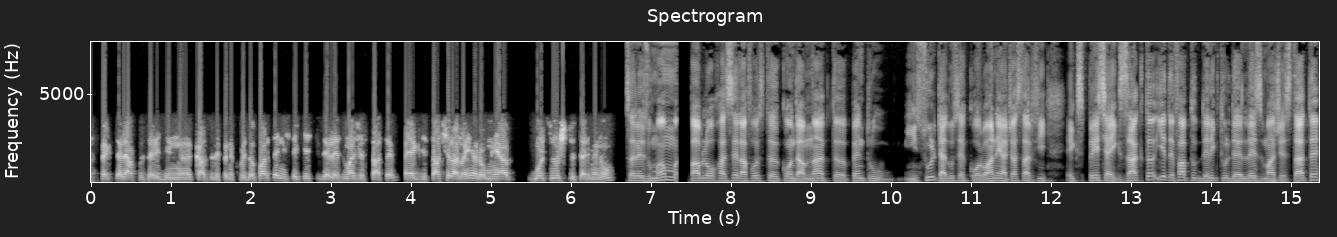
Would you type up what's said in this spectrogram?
aspectele acuzării din uh, cazurile, pentru că, pe de-o parte, niște chestii de lez majestate. A existat și la noi, în România, mulți nu știu termenul. Să rezumăm, Pablo Hasel a fost uh, condamnat uh, pentru insulte aduse coroanei, aceasta ar fi expresia exactă, e de fapt delictul de lez majestate,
